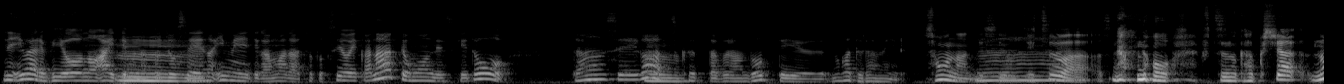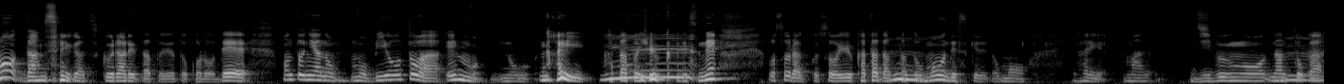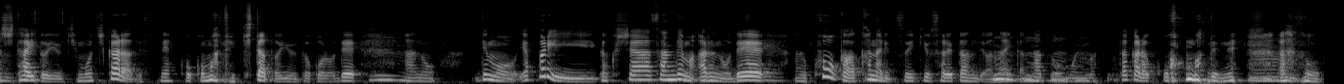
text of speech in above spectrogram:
ね、いわゆる美容のアイテムだと女性のイメージがまだちょっと強いかなって思うんですけど男性が作ったブランドっていうのがドゥラメール。そうなんですよ。うん。実はあの普通の学者の男性が作られたというところで本当にあの、うん。もう美容とは縁ものない方というかですね。おそらくそういう方だったと思うんですけれども、やはりまあ自分を何とかしたいという気持ちからですね、ここまで来たというところで、あのでもやっぱり学者さんでもあるので、えあの効果はかなり追求されたんではないかなと思います。だからここまでね、うん。あの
